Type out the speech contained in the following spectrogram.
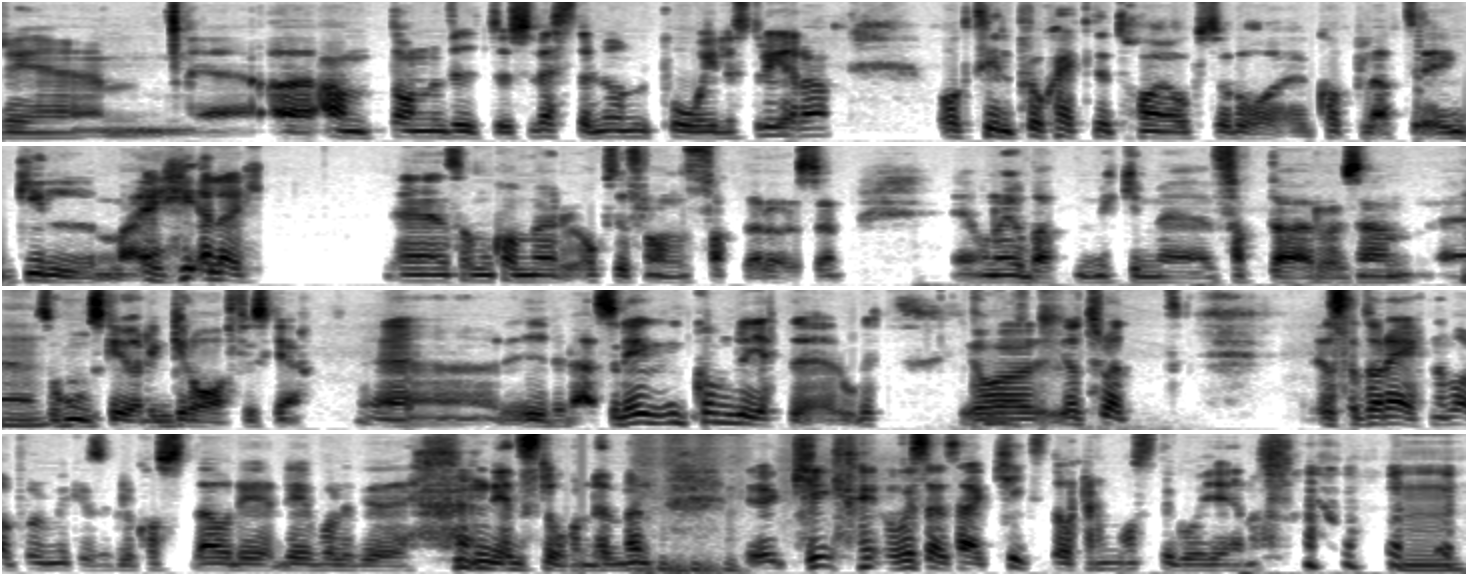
tre, eh, Anton Vitus Westerlund på att illustrera. Och till projektet har jag också då kopplat Gilma, eh, eller, som kommer också från fattarörelsen. Hon har jobbat mycket med fattarörelsen, mm. så hon ska göra det grafiska i det där. Så det kommer bli jätteroligt. Jag, jag tror att jag satt och räknade bara på hur mycket det skulle kosta och det, det var lite nedslående. Men och så här, Kickstarter måste gå igenom. mm.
